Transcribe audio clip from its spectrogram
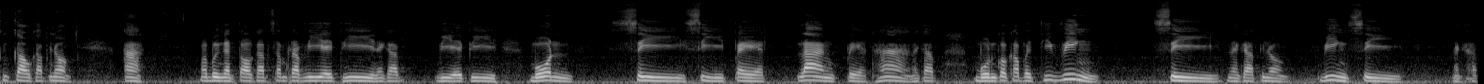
คือเก่าครับพี่น้อง อะ มาเบิ่งกันต่อครับสำหรับ VIP นะครับ VIP บน 448 ล่าง 85 นะครับ บนก็เข้าไปที่วิ่ง 4 นะครับพี่น้อง วิ่ง 4 นะครับ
